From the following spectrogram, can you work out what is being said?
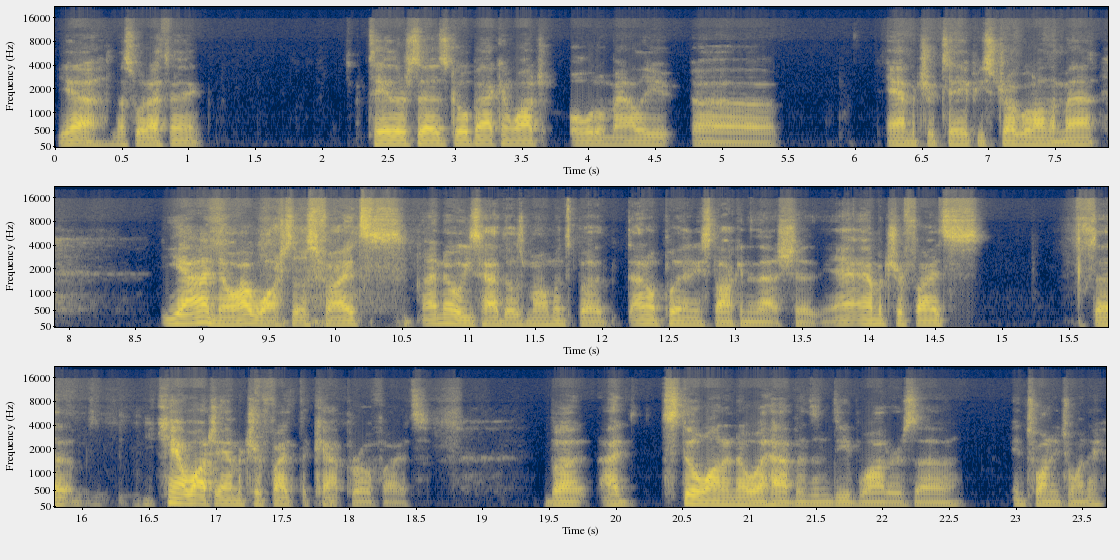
yeah, that's what I think. Taylor says, Go back and watch Old O'Malley uh, amateur tape. He struggled on the mat. Yeah, I know. I watched those fights. I know he's had those moments, but I don't put any stock into that shit. Amateur fights, that you can't watch amateur fight the cat pro fights. But I still want to know what happens in deep waters uh, in 2020.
